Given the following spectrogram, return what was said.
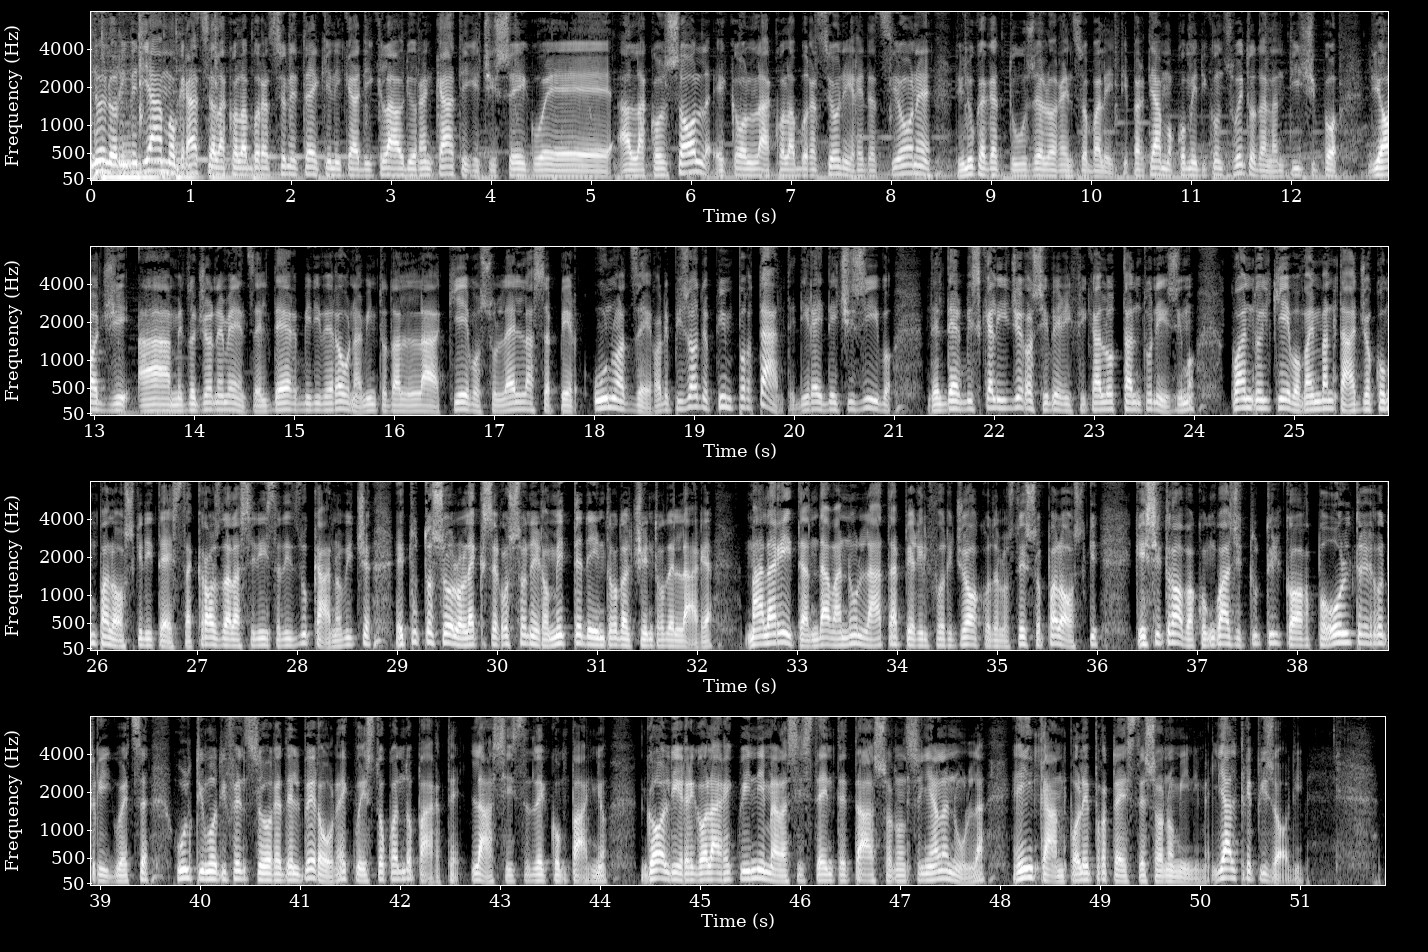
Noi lo rivediamo grazie alla collaborazione tecnica di Claudio Rancati che ci segue alla console e con la collaborazione in redazione di Luca Gattuso e Lorenzo Baletti. Partiamo come di consueto dall'anticipo di oggi a mezzogiorno e mezza. Il derby di Verona vinto dalla Chievo sull'Ellas per 1-0. L'episodio più importante, direi decisivo, del derby scaligero si verifica all'81esimo quando il Chievo va in vantaggio con Paloschi di testa, cross dalla sinistra di Zucanovic e tutto solo l'ex rossonero mette dentro dal centro dell'area, ma la rete andava annullata per il fuorigioco dello stesso Paloschi che si trova con quasi tutto il corpo oltre Rodriguez, ultimo difensore del Verona, e questo quando parte l'assist del compagno. Gol irregolare quindi, ma l'assistente Tasso non segnala nulla e in campo le proteste sono minime. Gli altri episodi.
